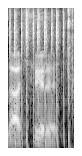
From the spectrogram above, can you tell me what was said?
That's it.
